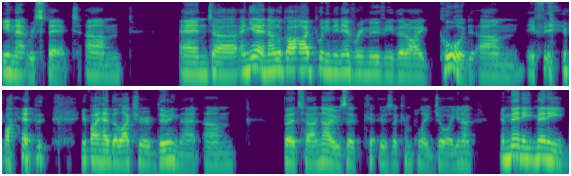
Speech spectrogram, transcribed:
in that respect. Um, and uh, and yeah, no, look, I, would put him in every movie that I could um, if if I had if I had the luxury of doing that. Um, but uh, no, it was a it was a complete joy. You know, in many many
